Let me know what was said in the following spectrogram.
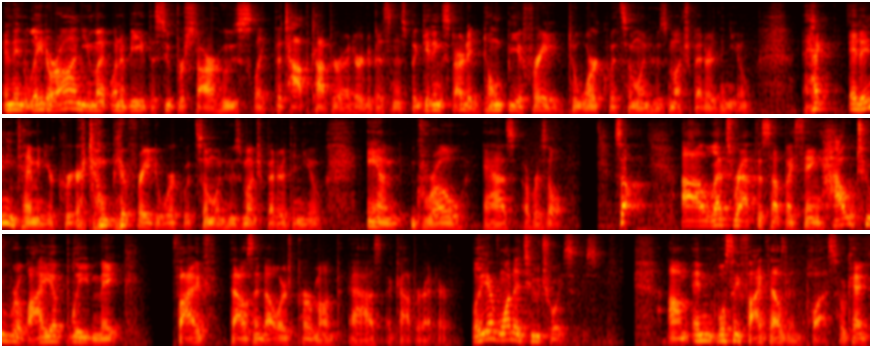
And then later on you might want to be the superstar who's like the top copywriter to business. But getting started don't be afraid to work with someone who's much better than you. Heck at any time in your career don't be afraid to work with someone who's much better than you and grow as a result. So uh, let's wrap this up by saying how to reliably make $5000 per month as a copywriter. Well you have one of two choices um, and we'll say 5,000 plus, okay?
